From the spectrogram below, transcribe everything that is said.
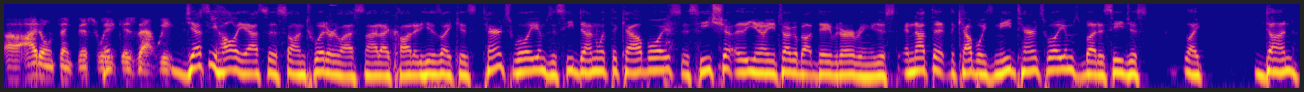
uh, I don't think this week hey, is that week. Jesse Holley asked this on Twitter last night. I caught it. He's like, "Is Terrance Williams? Is he done with the Cowboys? Is he? Sh-? You know, you talk about David Irving, just and not that the Cowboys need Terrance Williams, but is he just like done?"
